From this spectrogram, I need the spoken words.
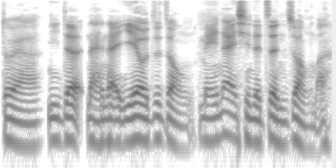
对啊，你的奶奶也有这种没耐心的症状吗？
